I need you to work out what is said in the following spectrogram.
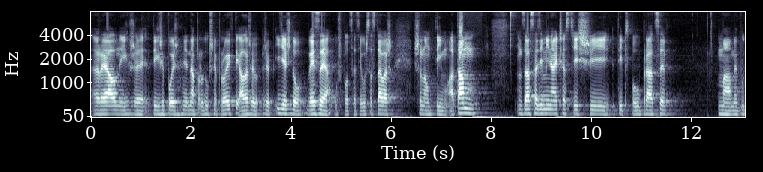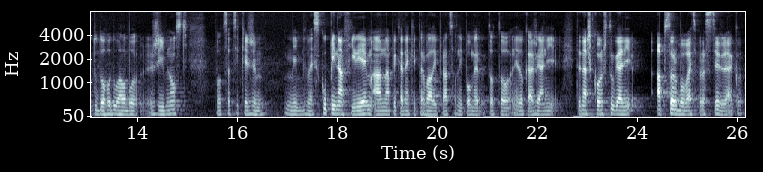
reálnych, že tých, že pôjdeš hneď na produkčné projekty, ale že, že ideš do VZA už v podstate, už sa stávaš členom týmu. A tam v zásade my najčastejší typ spolupráce máme buď tú dohodu alebo živnosť. V podstate, keďže my sme skupina firiem a napríklad nejaký trvalý pracovný pomer toto nedokáže ani ten náš konštrukt ani absorbovať proste, že ako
